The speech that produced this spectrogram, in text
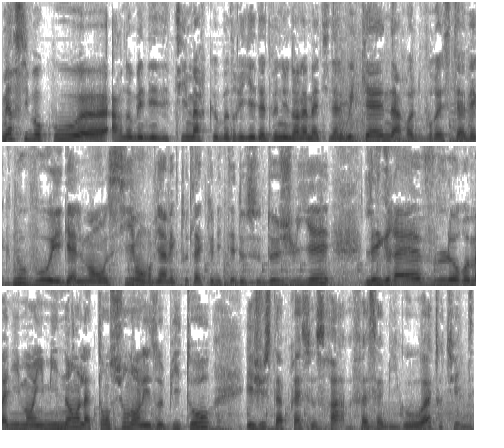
Merci beaucoup Arnaud Benedetti, Marc Baudrier d'être venu dans la matinale week-end. Harold, vous restez avec nous, vous également aussi. On revient avec toute l'actualité de ce 2 juillet, les grèves, le remaniement imminent, la tension dans les hôpitaux. Et juste après, ce sera face à Bigot. A tout de suite.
